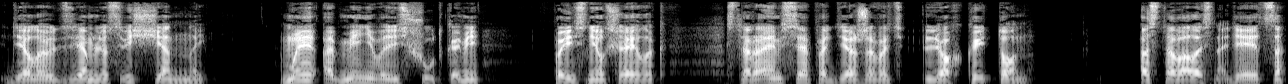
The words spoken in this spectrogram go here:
делают землю священной. Мы обменивались шутками, пояснил Шейлок, стараемся поддерживать легкий тон. Оставалось надеяться,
